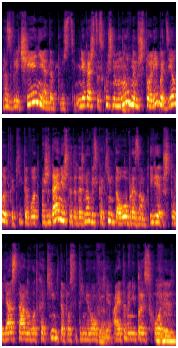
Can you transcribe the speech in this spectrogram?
развлечение, допустим, мне кажется, скучным и нудным что-либо делают какие-то вот ожидания, что это должно быть каким-то образом, или что я стану вот каким-то после тренировки, да. а этого не происходит. Угу.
